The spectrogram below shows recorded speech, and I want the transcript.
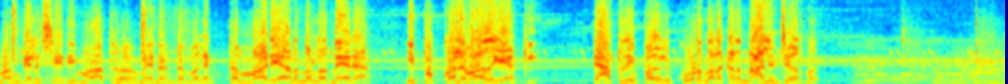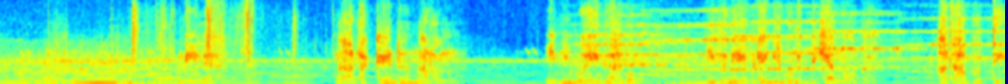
മംഗലശ്ശേരി മാധവ മേനോന്റെ മകൻ തെമ്മാടിയാണെന്നുള്ള നേര. ഇപ്പൊ കൊലപാതകയാക്കി. രാത്രിയും പകലും കൂടെ നടക്കണം നാലും ചേർന്ന്. നീല നടക്കേണ്ടത് നടന്നു. ഇനി വൈകാതെ ഇവനെ എവിടെയെങ്കിലും ഒളിപ്പിക്കാൻ നോക്ക്. അതാ ബുദ്ധി.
